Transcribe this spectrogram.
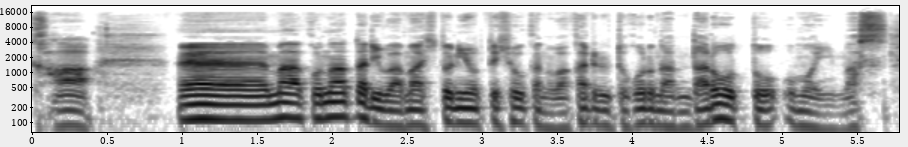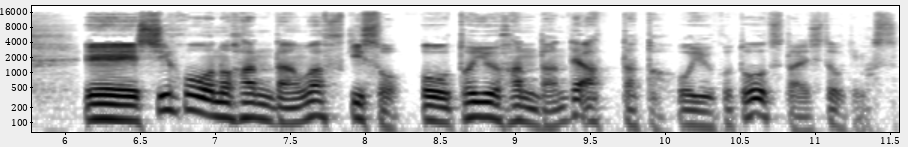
か、えー、まあ、この辺りはまあ人によって評価の分かれるところなんだろうと思います、えー、司法の判断は不起訴という判断であったということをお伝えしておきます。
